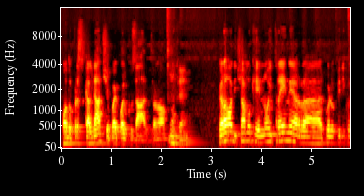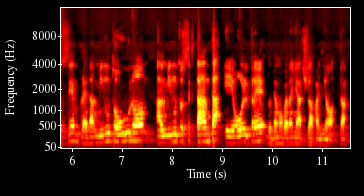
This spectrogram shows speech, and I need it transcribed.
modo per scaldarci e poi qualcos'altro, no? Ok. Però diciamo che noi trainer, eh, quello che dico sempre, dal minuto 1 al minuto 70 e oltre dobbiamo guadagnarci la pagnotta.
